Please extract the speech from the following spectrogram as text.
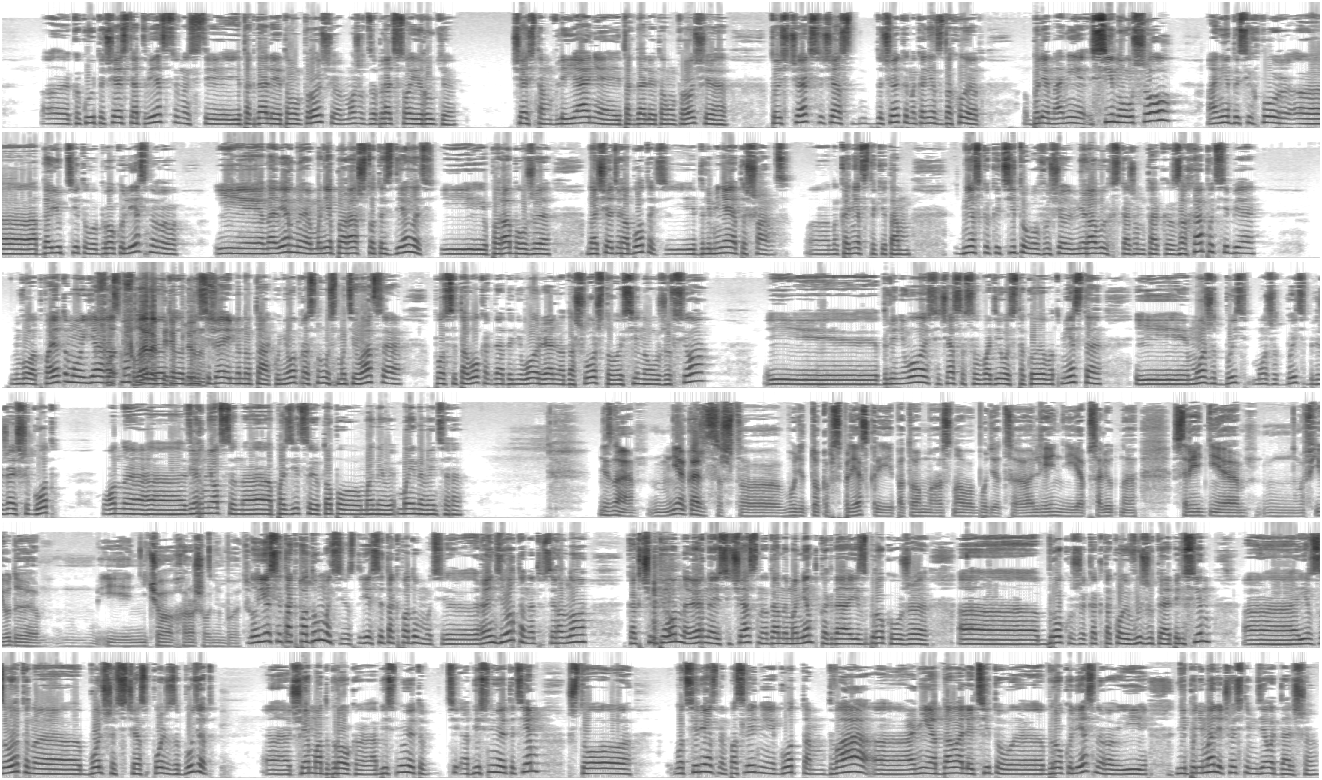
э, какую-то часть ответственности и так далее и тому прочее, может забрать в свои руки. Часть там влияния и так далее и тому прочее. То есть человек сейчас, до человека наконец доходит, блин, они, Сину ушел, они до сих пор э, отдают титулы Броку Леснеру, и, наверное, мне пора что-то сделать, и пора бы уже начать работать, и для меня это шанс. Э, наконец-таки там несколько титулов еще мировых, скажем так, захапать себе. Вот, поэтому я Фл- рассматриваю это для себя именно так. У него проснулась мотивация после того, когда до него реально дошло, что Сина уже все, и для него сейчас освободилось такое вот место, и может быть, может быть, в ближайший год он э, вернется на позицию топового main eventer а. Не знаю, мне кажется, что будет только всплеск, и потом снова будет э, лень и абсолютно средние фьюды, и ничего хорошего не будет. Ну, если вот. так подумать, если так подумать, э, Рэнди Ортон это все равно как чемпион, наверное, сейчас, на данный момент, когда из Брока уже э, Брок уже как такой выжатый апельсин, э, из Ортона больше сейчас пользы будет, э, чем от Брока. Объясню это, те, объясню это тем, что вот серьезно, последний год, там, два, э, они отдавали титул э, Броку Леснеру и не понимали, что с ним делать дальше.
